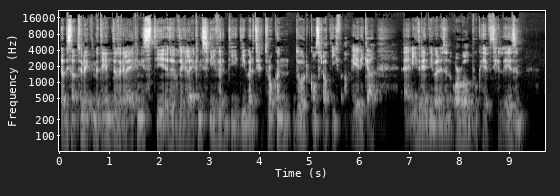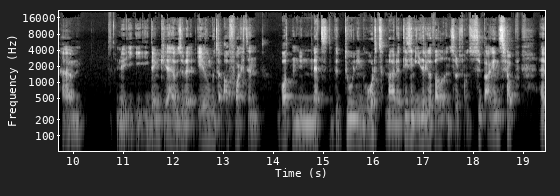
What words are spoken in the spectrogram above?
Dat is natuurlijk meteen de vergelijkenis, die, de vergelijkenis liever, die, die werd getrokken door conservatief Amerika. En iedereen die wel eens een Orwell-boek heeft gelezen, nu, ik, ik, denk, we zullen even moeten afwachten wat nu net de bedoeling wordt, maar het is in ieder geval een soort van subagentschap uh,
